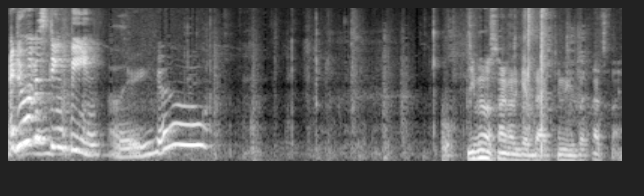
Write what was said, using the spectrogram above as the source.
I do have a stink bean. Oh, there you go. Even though it's not going to get back to me, but that's fine.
